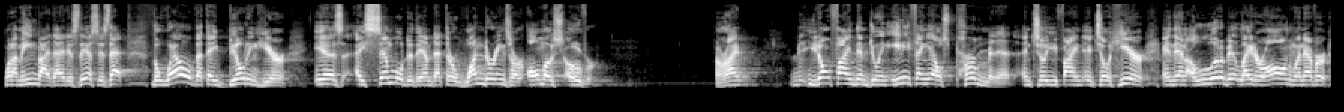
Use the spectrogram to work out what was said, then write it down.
What I mean by that is this is that the well that they building here is a symbol to them that their wanderings are almost over. All right? You don't find them doing anything else permanent until you find until here. And then a little bit later on whenever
